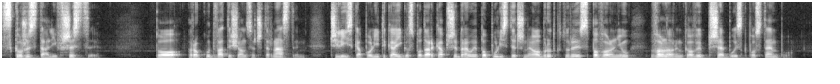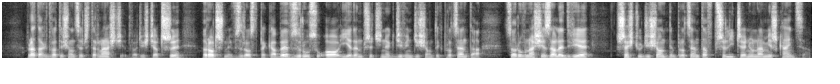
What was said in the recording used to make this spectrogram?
skorzystali wszyscy. Po roku 2014 chilijska polityka i gospodarka przybrały populistyczny obrót, który spowolnił wolnorynkowy przebłysk postępu. W latach 2014-2023 roczny wzrost PKB wzrósł o 1,9%, co równa się zaledwie 0,6% w przeliczeniu na mieszkańca.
